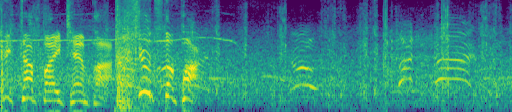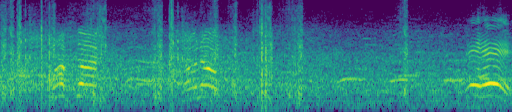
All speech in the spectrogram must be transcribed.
Picked up by Tampa. Shoots the puck. Go! Lots of time! Offside! No, no! Hey, hey!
